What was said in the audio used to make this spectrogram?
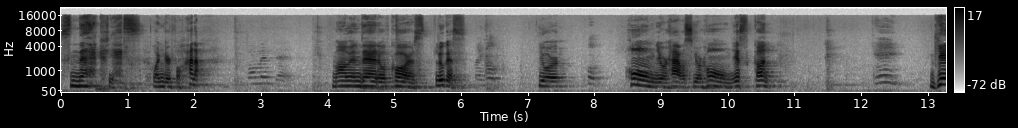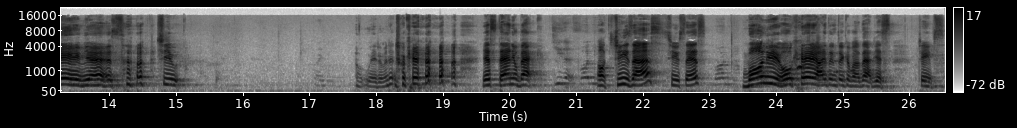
Snack, yes. Wonderful. Hannah. Mom and dad. Mom and dad, of course. Lucas. My home. Your Home. home, your house, your home. Yes, Gun. Game. Game, yes. Shiu. Oh, wait a minute. Okay. yes, Daniel back. Jesus. Money. Oh, Jesus. She says. Money. Money. Okay, I didn't think about that. Yes, James.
